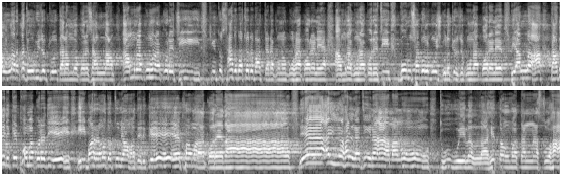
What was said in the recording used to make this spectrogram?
আল্লাহর কাছে অভিযোগ তুলতে আরম্ভ করেছে, আল্লাহ, আমরা গুণা করেছি, কিন্তু সাত বছরের বাচ্চাটা কোনো গুণা করে নে, আমরা গুণা করেছি, গরু, ছাগল, মহিষগুলো কেউ যে গুণা করে নে আল্লাহ, তাদেরকে ক্ষমা করে দিয়ে এইবারের মতো তুমি আমাদেরকে ক্ষমা করে দাও। এ আইয়ুহাল্লাযীনা আমানু, তুবু ইলাল্লাহি তাওবাতান নাসুহা।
